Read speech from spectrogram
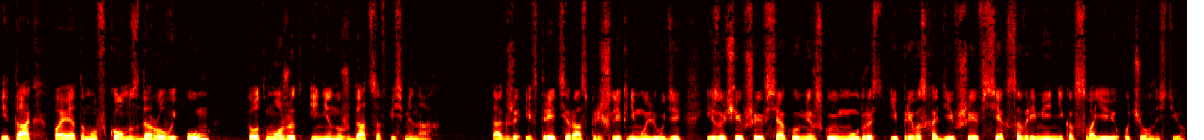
«Итак, поэтому в ком здоровый ум, тот может и не нуждаться в письменах». Также и в третий раз пришли к нему люди, изучившие всякую мирскую мудрость и превосходившие всех современников своей ученостью.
